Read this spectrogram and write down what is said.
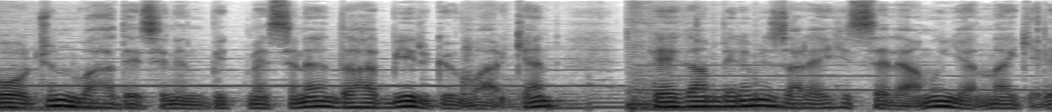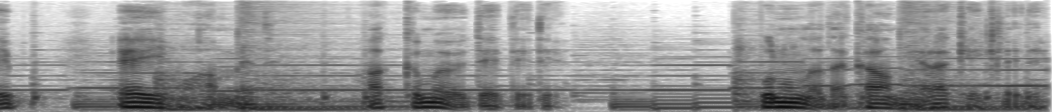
borcun vadesinin bitmesine daha bir gün varken Peygamberimiz Aleyhisselam'ın yanına gelip ''Ey Muhammed, hakkımı öde.'' dedi. Bununla da kalmayarak ekledi.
